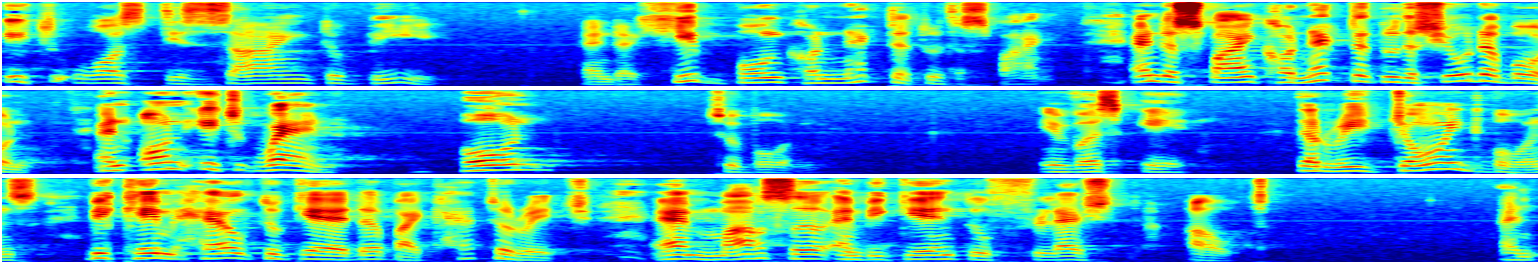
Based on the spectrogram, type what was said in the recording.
it was designed to be. And the hip bone connected to the spine. And the spine connected to the shoulder bone. And on it went bone to bone. In verse 8, the rejoined bones became held together by cartilage and muscle and began to flesh out. An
